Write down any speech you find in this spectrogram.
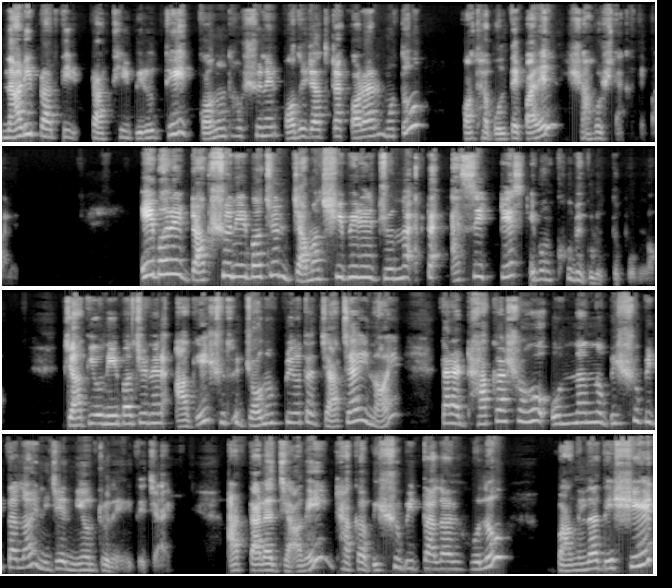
নারী প্রার্থীর প্রার্থীর বিরুদ্ধে গণধর্ষণের পদযাত্রা করার মতো কথা বলতে পারেন, সাহস দেখাতে পারেন। এবারের ডাকসু নির্বাচন জামাত শিবিরের জন্য একটা অ্যাসিড টেস্ট এবং খুবই গুরুত্বপূর্ণ। জাতীয় নির্বাচনের আগে শুধু জনপ্রিয়তা যাচাই নয়, তারা ঢাকা সহ অন্যান্য বিশ্ববিদ্যালয় নিজের নিয়ন্ত্রণে নিতে চায়। আর তারা জানে ঢাকা বিশ্ববিদ্যালয় হলো বাংলাদেশের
